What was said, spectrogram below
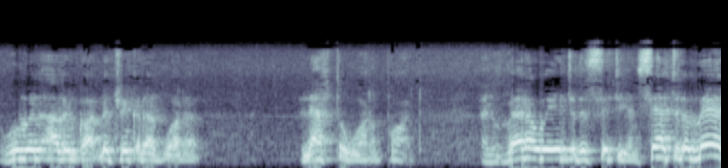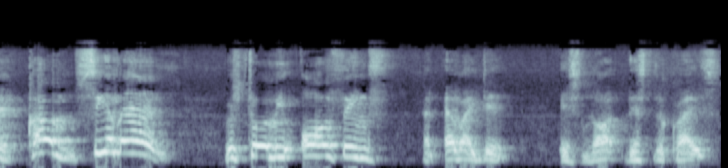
Woman, having gotten a drink of that water, left the water pot and went away into the city and said to the men, Come, see a man which told me all things that ever I did. Is not this the Christ?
